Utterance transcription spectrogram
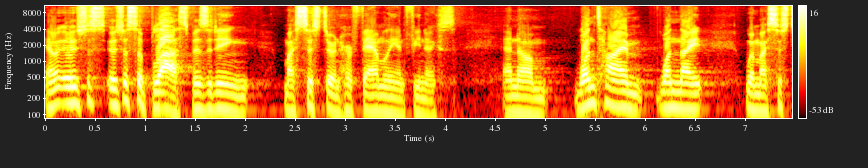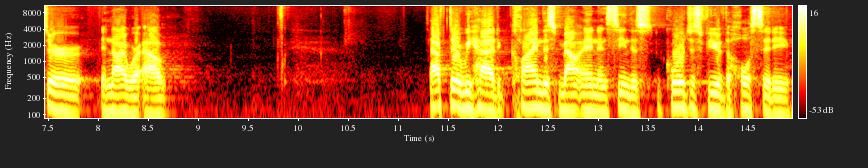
And it was just, it was just a blast visiting my sister and her family in Phoenix. And um, one time, one night, when my sister and I were out, after we had climbed this mountain and seen this gorgeous view of the whole city,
